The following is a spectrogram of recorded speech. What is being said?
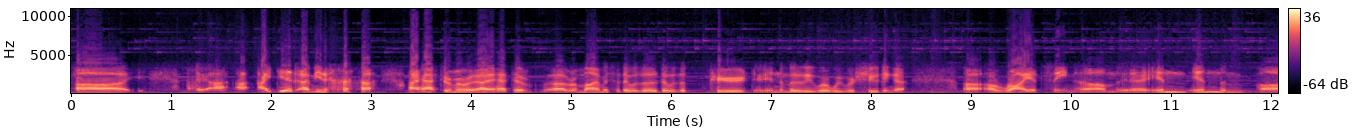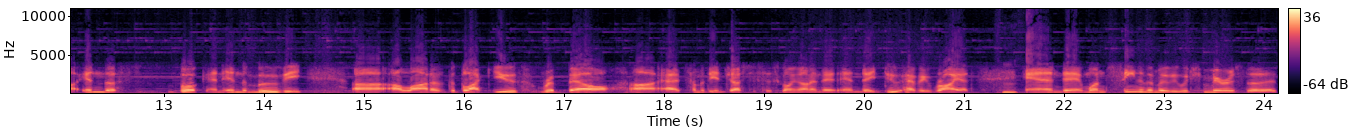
Uh, I, I, I did. I mean, I have to remember. I have to uh, remind myself there was a there was a period in the movie where we were shooting a uh, a riot scene um, uh, in in the uh, in the book and in the movie. Uh, a lot of the black youth rebel uh, at some of the injustices going on, and they, and they do have a riot. Hmm. And in one scene of the movie, which mirrors the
